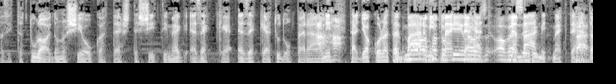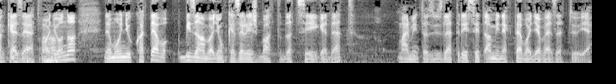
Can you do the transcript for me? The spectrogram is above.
az itt a tulajdonosi jogokat testesíti meg, ezekkel, ezekkel tud operálni, Aha. tehát gyakorlatilag tehát bármit megtehet, az, a nem bármit megtehet bármit a kezelt vagyona, de mondjuk ha te bizalmi vagyonkezelésbe adtad a cégedet, mármint az üzletrészét, aminek te vagy a vezetője.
